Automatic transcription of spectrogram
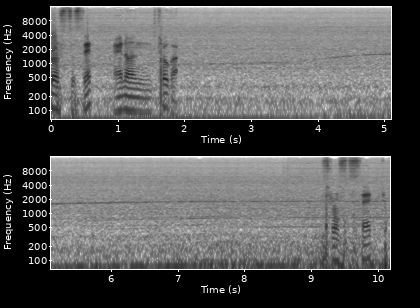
Thrust set and on toga. Thrust set.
